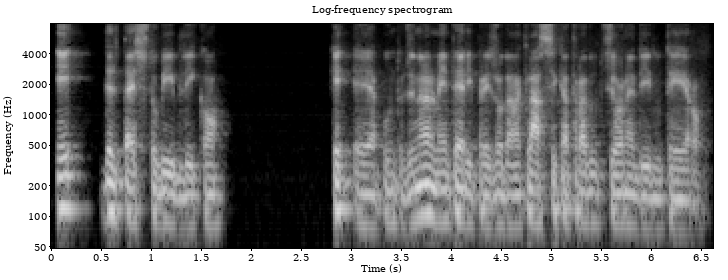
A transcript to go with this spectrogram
e del testo biblico che eh, appunto generalmente è ripreso dalla classica traduzione di Lutero.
